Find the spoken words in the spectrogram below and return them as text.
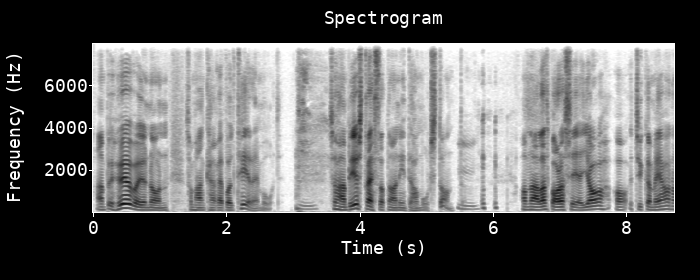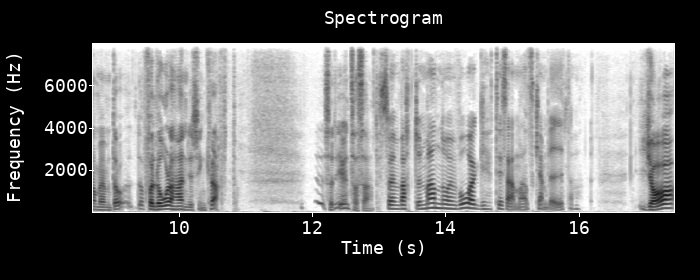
Han behöver ju någon som han kan revoltera emot. Mm. Så han blir ju stressad när han inte har motstånd. Då. Mm. Om alla bara säger ja och tycker med honom, då, då förlorar han ju sin kraft. Så det är ju intressant. Så en vattenman och en våg tillsammans kan bli då, Ja,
